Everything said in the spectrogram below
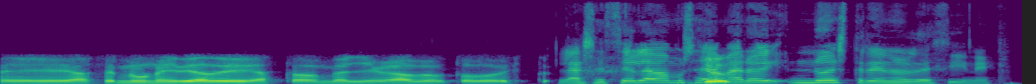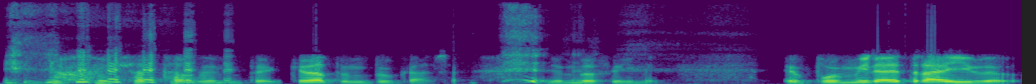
eh, hacernos una idea de hasta dónde ha llegado todo esto. La sección la vamos a llamar hoy No estrenos de cine. exactamente, quédate en tu casa viendo cine. Eh, pues mira, he traído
